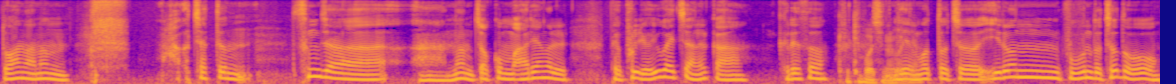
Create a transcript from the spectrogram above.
또 하나는 어쨌든 승자는 조금 아량을 베풀 여유가 있지 않을까. 그래서 그렇게 보시는군요. 예, 뭐 또 저 이런 부분도 저도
